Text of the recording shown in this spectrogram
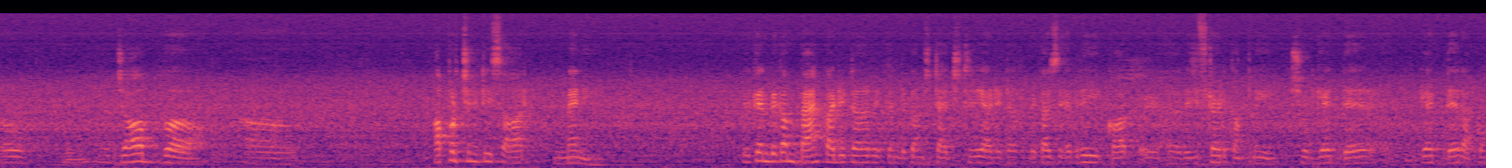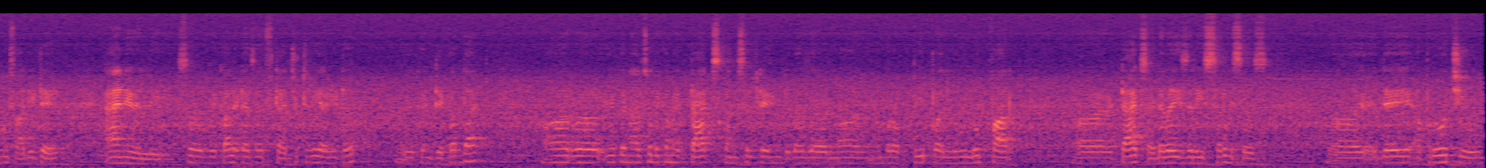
so uh, job uh, uh, opportunities are many. You can become bank auditor, you can become statutory auditor because every corp, uh, registered company should get their get their accounts audited annually. So we call it as a statutory auditor. You can take up that, or uh, you can also become a tax consultant because there are no number of people who look for uh, tax advisory services. Uh, they approach you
